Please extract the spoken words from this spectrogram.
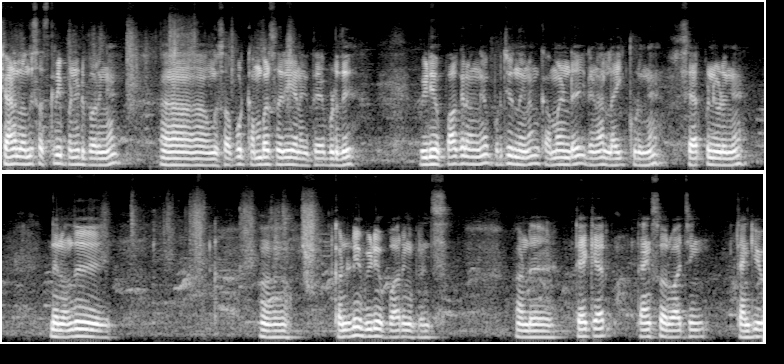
சேனலை வந்து சப்ஸ்கிரைப் பண்ணிட்டு பாருங்கள் உங்கள் சப்போர்ட் கம்பல்சரி எனக்கு தேவைப்படுது. வீடியோ பார்க்குறவங்க பிடிச்சிருந்தீங்கன்னா கமெண்டு இல்லைனா லைக் கொடுங்க. ஷேர் பண்ணி விடுங்க. தென் வந்து கண்டினியூ வீடியோ பாருங்கள் friends and take care thanks for வாட்சிங் தேங்க்யூ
